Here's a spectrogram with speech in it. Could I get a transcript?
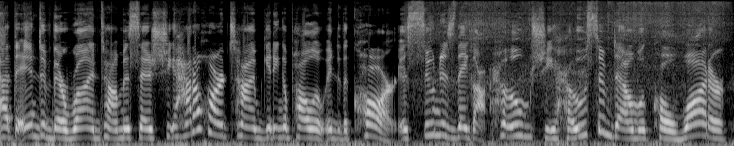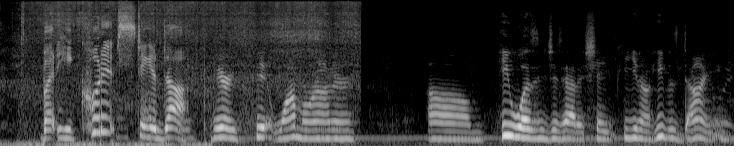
At the end of their run, Thomas says she had a hard time getting Apollo into the car. As soon as they got home, she hosed him down with cold water, but he couldn't stand up. Very fit Weimaraner. Um, he wasn't just out of shape. He, you know, he was dying,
